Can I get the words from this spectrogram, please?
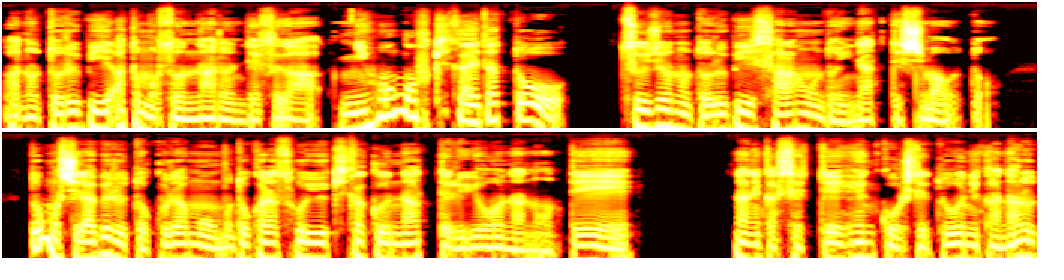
あのドルビーアトモスになるんですが、日本語吹き替えだと通常のドルビーサラウンドになってしまうと。どうも調べるとこれはもう元からそういう企画になってるようなので、何か設定変更してどうにかなる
